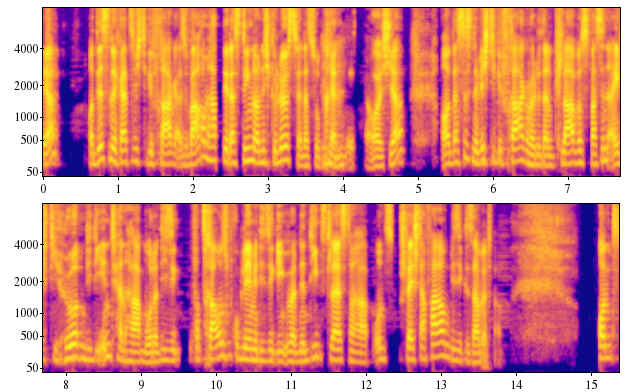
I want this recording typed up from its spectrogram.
Ja? Und das ist eine ganz wichtige Frage. Also warum habt ihr das Ding noch nicht gelöst, wenn das so brennt mhm. bei euch, ja? Und das ist eine wichtige Frage, weil du dann klar wirst, was sind eigentlich die Hürden, die die intern haben oder diese Vertrauensprobleme, die sie gegenüber den Dienstleister haben und schlechte Erfahrungen, die sie gesammelt haben. Und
